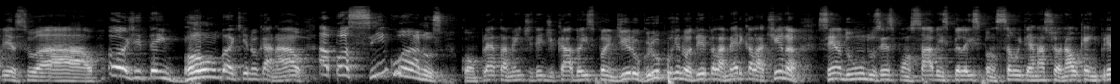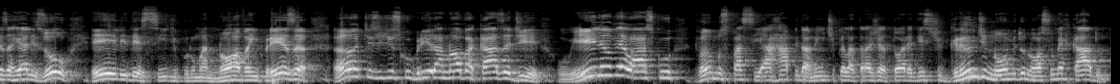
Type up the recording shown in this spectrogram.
pessoal! Hoje tem bomba aqui no canal. Após cinco anos, completamente dedicado a expandir o Grupo Rinodê pela América Latina, sendo um dos responsáveis pela expansão internacional que a empresa realizou, ele decide por uma nova empresa. Antes de descobrir a nova casa de William Velasco, vamos passear rapidamente pela trajetória deste grande nome do nosso mercado.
